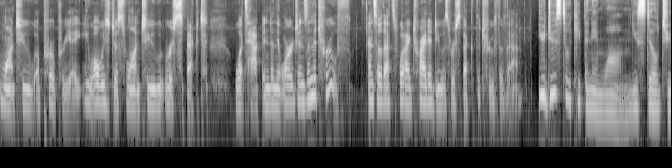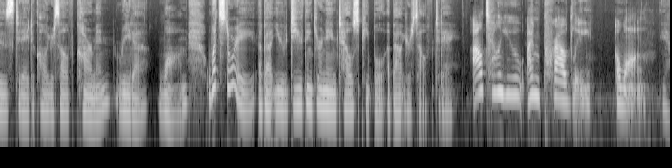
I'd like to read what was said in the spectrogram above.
want to appropriate. You always just want to respect what's happened and the origins and the truth. And so that's what I try to do is respect the truth of that. You do still keep the name Wong. You still choose today to call yourself Carmen Rita Wong. What story about you do you think your name tells people about yourself today? I'll tell you, I'm proudly a Wong. Yeah.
